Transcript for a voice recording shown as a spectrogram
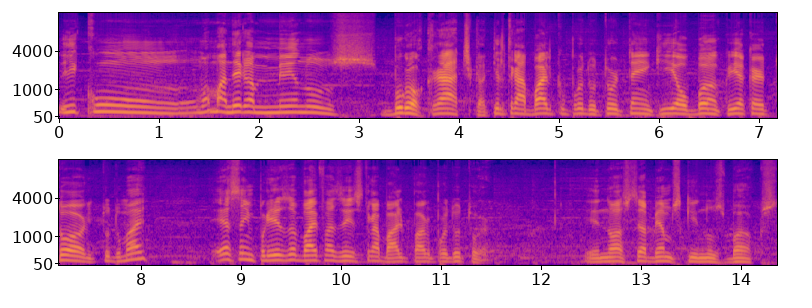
e com uma maneira menos burocrática, aquele trabalho que o produtor tem que ir ao banco, ir a cartório e tudo mais, essa empresa vai fazer esse trabalho para o produtor. E nós sabemos que nos bancos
